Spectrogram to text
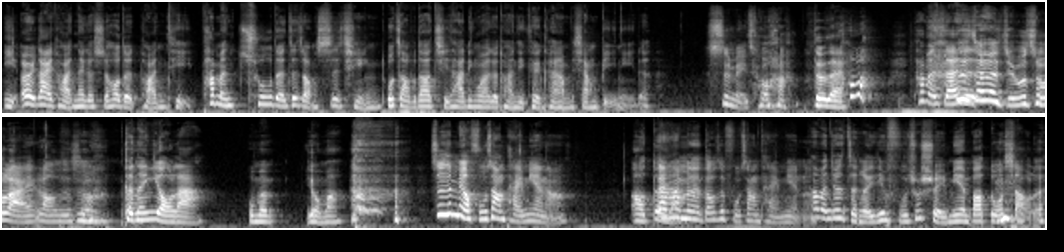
以二代团那个时候的团体，他们出的这种事情，我找不到其他另外一个团体可以跟他们相比拟的，是没错啊，对不对？他们实在是，是真的举不出来，老实说，嗯、可能有啦，我们有吗？就是没有浮上台面啊。哦，对，但他们的都是浮上台面了，他们就整个已经浮出水面，不知道多少了。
